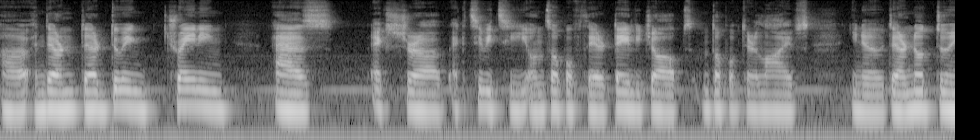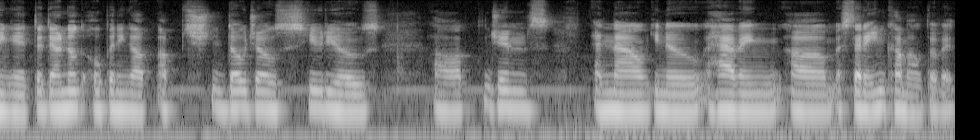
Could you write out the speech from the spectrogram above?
uh, and they're they're doing training as extra activity on top of their daily jobs, on top of their lives. You know, they're not doing it. They're not opening up up dojos, studios, uh, gyms, and now you know having um, a steady income out of it.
